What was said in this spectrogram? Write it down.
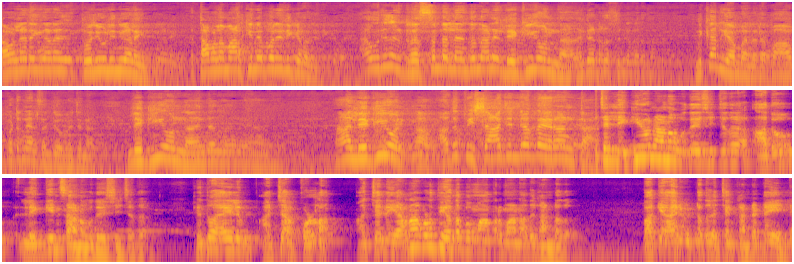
തവളയുടെ ഇങ്ങനെ തൊലി ഉലിഞ്ഞ് കളയും. തവള മാർക്കിനെ പോലെ ഇരിക്കണത്. ആ ഒരു ഡ്രസ് ഉണ്ടല്ലോ. എന്തെന്നാണ്? ലഗിയോ എന്നാ എന്റെ ഡ്രസ്സിന്റെ പറഞ്ഞ എനിക്കറിയാൻ പാടില്ല പാവപ്പെട്ട നെൽസൺ ജോബച്ചനാണ് ലഗിയോ എന്നാ എന്റെ ആ ലഗിയോൻ. ആ അത് പിശാജിന്റെ പേരാണ് ലെഗിയോൺ ആണോ ഉദ്ദേശിച്ചത്? അതോ ലെഗിൻസ് ആണോ ഉദ്ദേശിച്ചത്? എന്തോ ആയാലും അച്ഛ കൊള്ള. അച്ഛൻ എറണാകുളത്ത് ചെന്നപ്പോൾ മാത്രമാണ് അത് കണ്ടത്. ബാക്കി ആരും ഇട്ടത് അച്ഛൻ കണ്ടിട്ടേ ഇല്ല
